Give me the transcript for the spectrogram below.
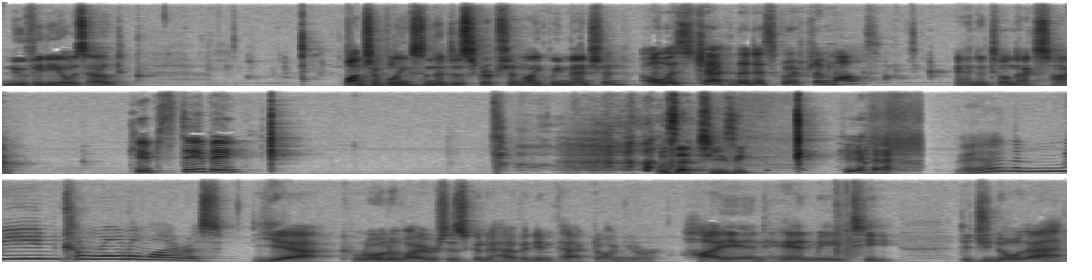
new videos out. Bunch of links in the description, like we mentioned. Always check the description box. And until next time, Keep steeping. was that cheesy? Yeah. And the mean coronavirus. Yeah, coronavirus is going to have an impact on your high end handmade tea. Did you know that?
